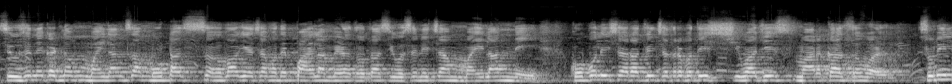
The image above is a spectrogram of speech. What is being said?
शिवसेनेकडनं महिलांचा मोठा सहभाग याच्यामध्ये पाहायला मिळत होता. शिवसेनेच्या महिलांनी खोपोली शहरातील छत्रपती शिवाजी स्मारकाजवळ सुनील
